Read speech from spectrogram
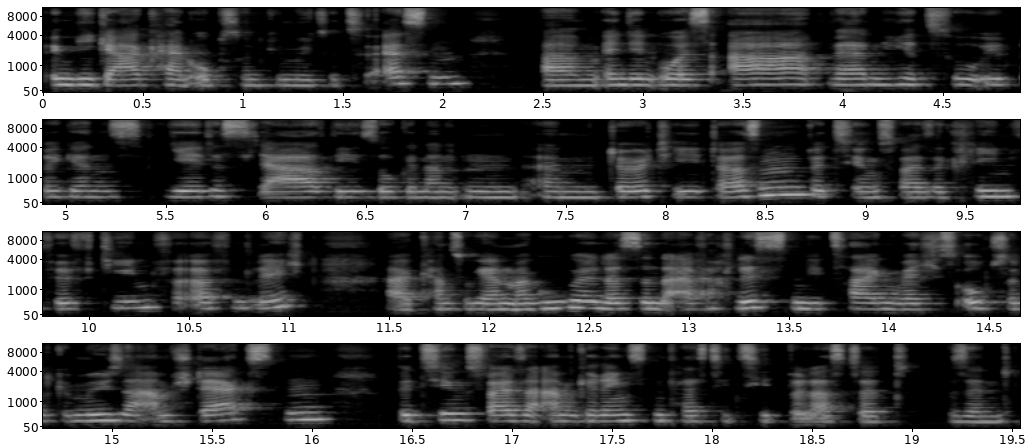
irgendwie gar kein Obst und Gemüse zu essen. Ähm, in den USA werden hierzu übrigens jedes Jahr die sogenannten ähm, Dirty Dozen beziehungsweise Clean 15 veröffentlicht. Äh, kannst du gerne mal googeln. Das sind einfach Listen, die zeigen, welches Obst und Gemüse am stärksten beziehungsweise am geringsten pestizidbelastet sind.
